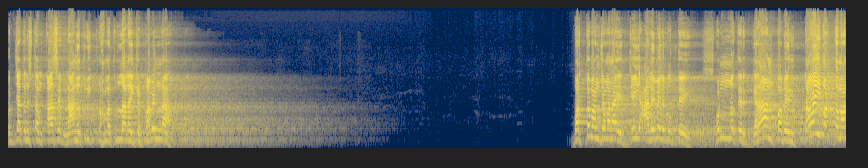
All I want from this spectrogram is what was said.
হজ্জাতুল ইসলাম কাসেম নানতুবিক রহমাতুল্লাহ আলাইকে পাবেন না। বর্তমান জমানায় যেই আলেমের মধ্যে সন্ন্যতের জ্ঞান পাবেন, তারাই বর্তমান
